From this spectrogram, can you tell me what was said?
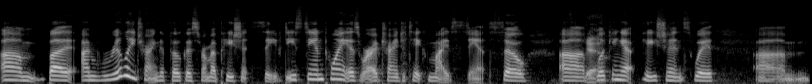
Um, but I'm really trying to focus from a patient safety standpoint is where I'm trying to take my stance. So um, yeah. looking at patients with um,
